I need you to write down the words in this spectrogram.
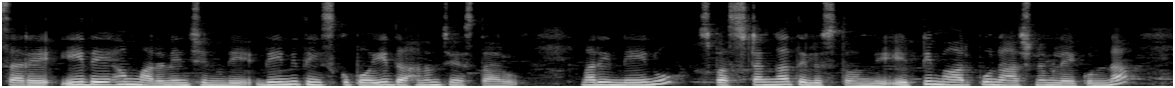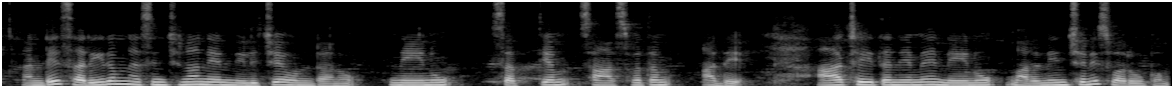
సరే ఈ దేహం మరణించింది దీన్ని తీసుకుపోయి దహనం చేస్తారు. మరి నేను స్పష్టంగా తెలుస్తోంది ఎట్టి మార్పు నాశనం లేకుండా అంటే శరీరం నశించినా నేను నిలిచే ఉంటాను. నేను సత్యం శాశ్వతం అదే. ఆ చైతన్యమే నేను మరణించని స్వరూపం.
